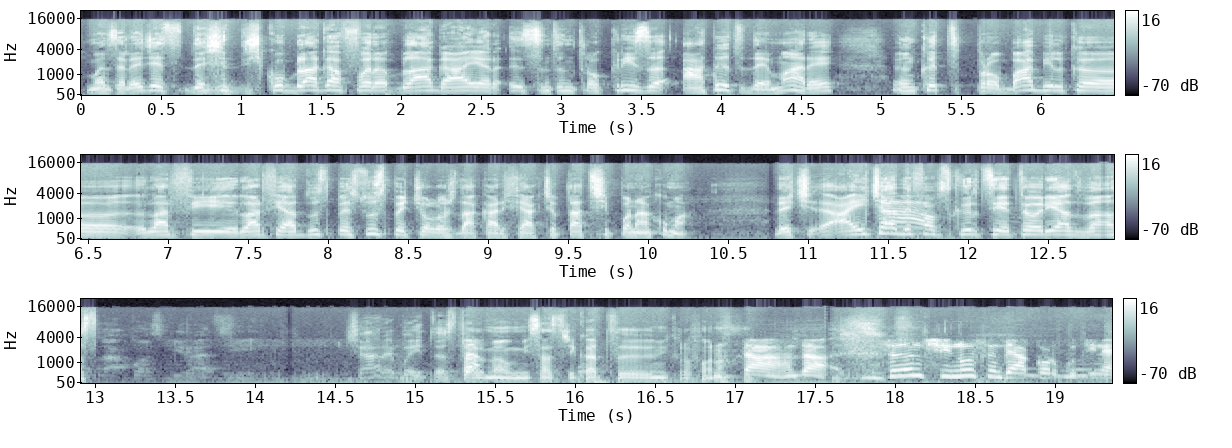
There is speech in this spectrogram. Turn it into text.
Mă înțelegeți? Deci, deci cu blaga, fără blaga, aer, sunt într-o criză atât de mare, încât probabil că l-ar fi, l-ar fi adus pe sus pe Cioloș dacă ar fi acceptat și până acum. Deci aici, de fapt, scârție teoria dumneavoastră a conspirației. Ce are băit ăsta al meu? Mi s-a stricat uh, microfonul. Da, da. Sunt și nu sunt de acord cu tine.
